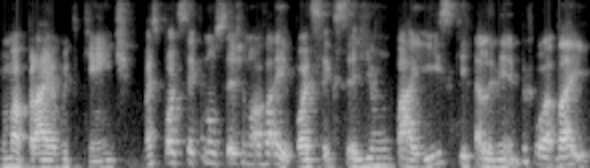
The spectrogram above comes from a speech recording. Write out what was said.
uma praia muito quente, mas pode ser que não seja no Havaí, pode ser que seja um país que alimenta o Havaí.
